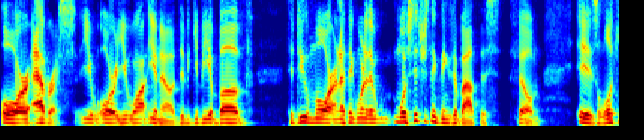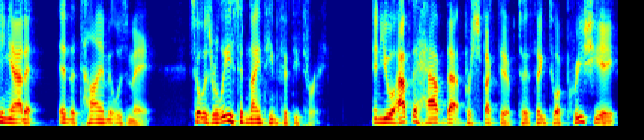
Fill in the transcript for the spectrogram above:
or avarice you or you want you know to be above to do more and i think one of the most interesting things about this film is looking at it in the time it was made so it was released in 1953 and you have to have that perspective to think to appreciate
